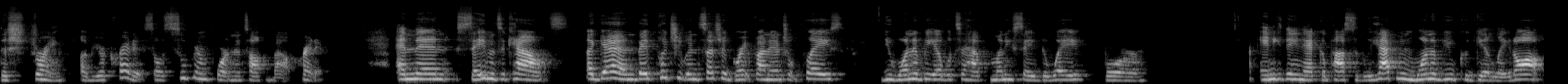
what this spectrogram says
the strength of your credit. So it's super important to talk about credit. And then savings accounts again they put you in such a great financial place. You want to be able to have money saved away for anything that could possibly happen. One of you could get laid off.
